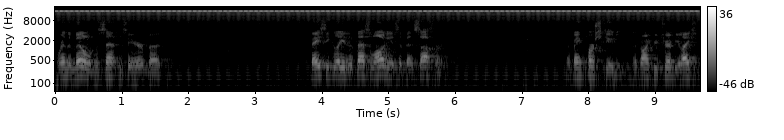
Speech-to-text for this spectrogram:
We're in the middle of the sentence here, but basically the Thessalonians have been suffering. They're being persecuted. They're going through tribulation.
